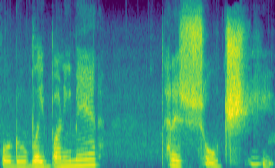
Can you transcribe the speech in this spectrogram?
For Double Bunny Man. That is so cheap.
